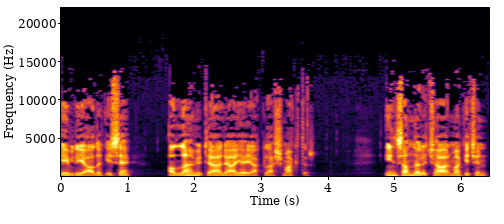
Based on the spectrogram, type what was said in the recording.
Evliyalık ise Allahü Teala'ya yaklaşmaktır. İnsanları çağırmak için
